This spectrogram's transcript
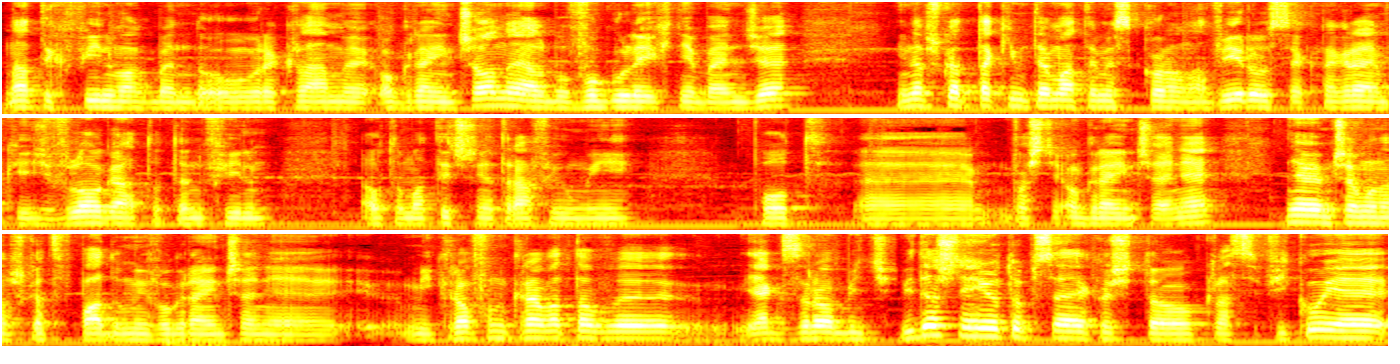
na tych filmach będą reklamy ograniczone albo w ogóle ich nie będzie. I na przykład takim tematem jest koronawirus. Jak nagrałem kiedyś vloga, to ten film automatycznie trafił mi pod e, właśnie ograniczenie. Nie wiem czemu na przykład wpadł mi w ograniczenie mikrofon krawatowy, jak zrobić. Widocznie YouTube sobie jakoś to klasyfikuje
